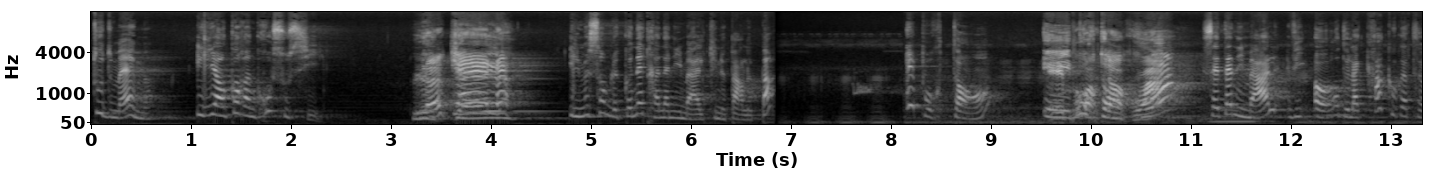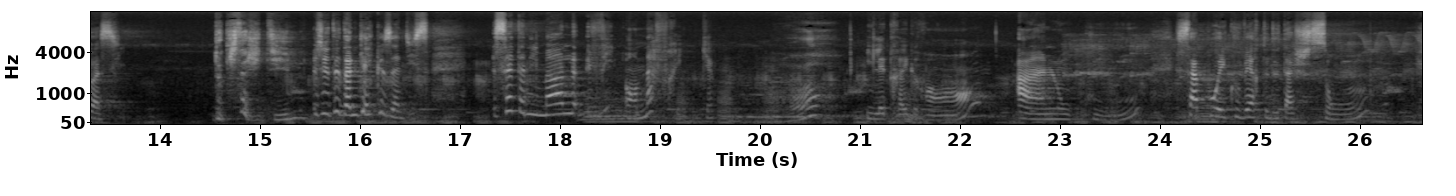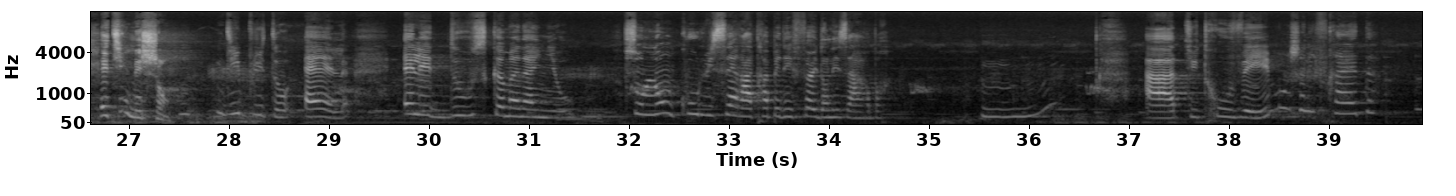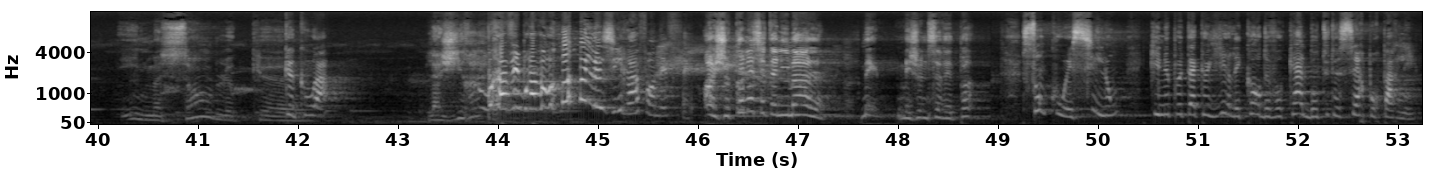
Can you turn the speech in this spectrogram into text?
Tout de même, il y a encore un gros souci. Lequel? Il me semble connaître un animal qui ne parle pas. Et pourtant, Et pourtant quoi? cet animal vit hors de la Krakokatoasi. De qui s'agit-il? Je te donne quelques indices. Cet animal vit en Afrique. Il est très grand, a un long cou, sa peau est couverte de taches sombres. Est-il méchant? Dis plutôt elle. Elle est douce comme un agneau. Son long cou lui sert à attraper des feuilles dans les arbres. Hmm. As-tu trouvé, mon joli Fred? Il me semble que... Que quoi? La girafe Bravo, bravo La girafe, en effet. Ah, je connais cet animal Mais, mais je ne savais pas... Son cou est si long qu'il ne peut accueillir les cordes vocales dont tu te sers pour parler.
